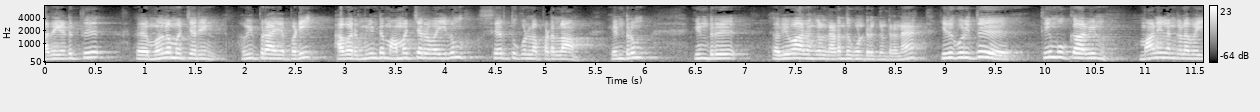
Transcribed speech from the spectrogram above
அதையடுத்து முதலமைச்சரின் அபிப்பிராயப்படி அவர் மீண்டும் அமைச்சரவையிலும் சேர்த்து கொள்ளப்படலாம் என்றும் இன்று விவாதங்கள் நடந்து கொண்டிருக்கின்றன. இது குறித்து திமுகவின் மாநிலங்களவை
